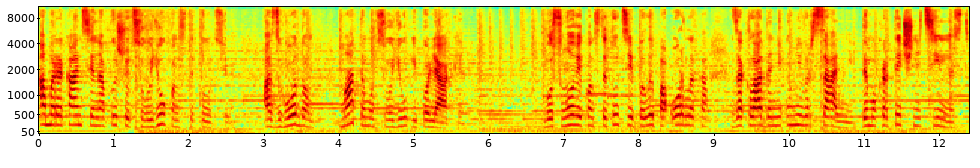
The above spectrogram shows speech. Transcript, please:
американці напишуть свою конституцію, а згодом матимуть свою і поляки. В основі Конституції Пилипа Орлика закладені універсальні демократичні цінності,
